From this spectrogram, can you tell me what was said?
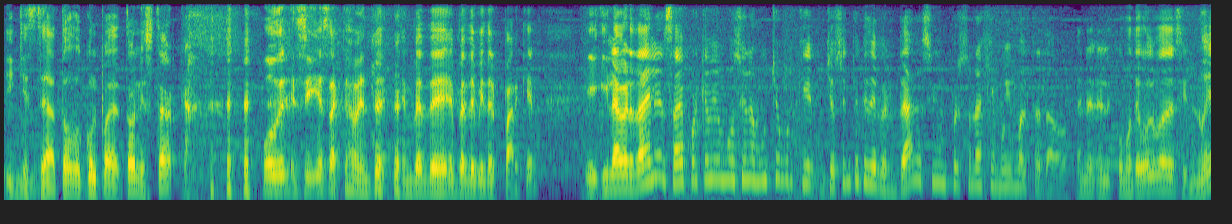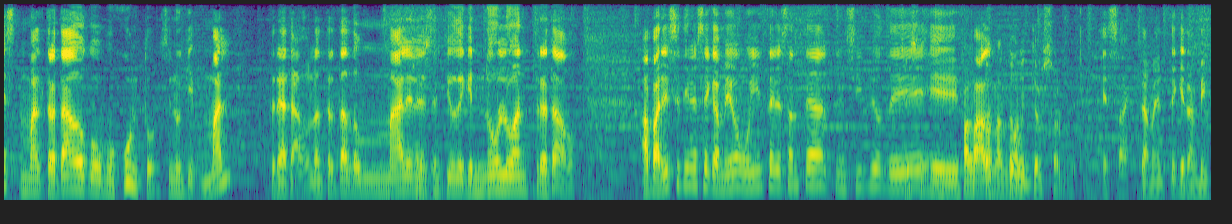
y que sea todo culpa de Tony Stark. Sí, exactamente, en vez de, en vez de Peter Parker. Y, y la verdad, Ellen, ¿sabes por qué me emociona mucho? Porque yo siento que de verdad ha sido un personaje muy maltratado. En el- el- como te vuelvo a decir, no es maltratado como junto, sino que mal tratado. Lo han tratado mal en Sí, el sí. sentido de que no lo han tratado. Aparece, tiene ese cameo muy interesante al principio de Sí, sí, eh, Falcon. Winter Soldier. Exactamente, que también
